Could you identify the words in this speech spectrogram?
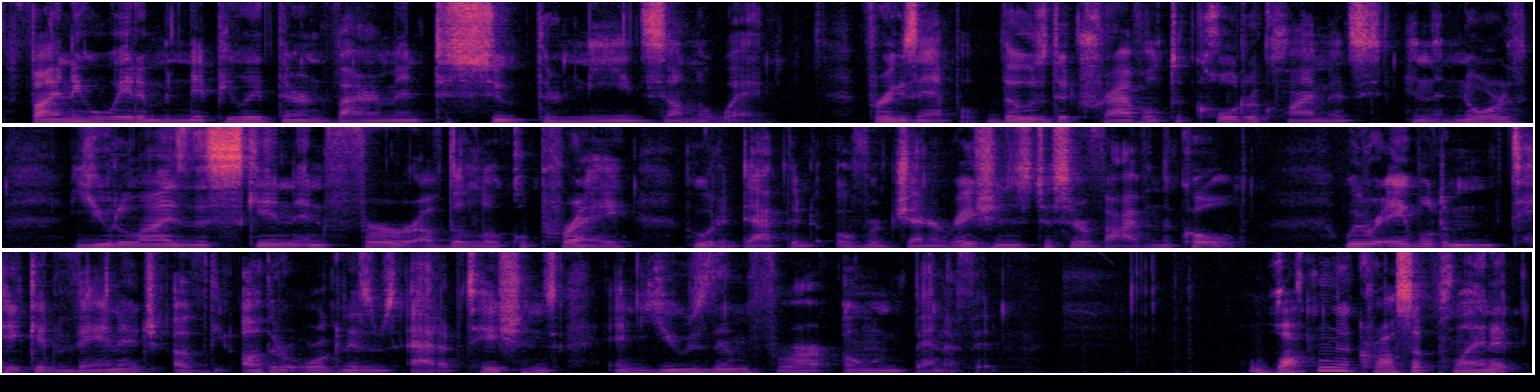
finding a way to manipulate their environment to suit their needs on the way. For example, those that traveled to colder climates in the north utilized the skin and fur of the local prey who had adapted over generations to survive in the cold we were able to take advantage of the other organisms' adaptations and use them for our own benefit. Walking across a planet,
